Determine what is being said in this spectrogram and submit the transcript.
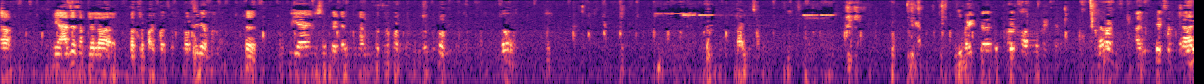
हा. मी आजच आपल्याला पत्र पाठवतो कॉपी द्या मला तर या विषयात भेटायला आम्ही पत्र पाठवतो हो. वाईट करायचं ते फॉर्म भेटतं. आणि ते सगळं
